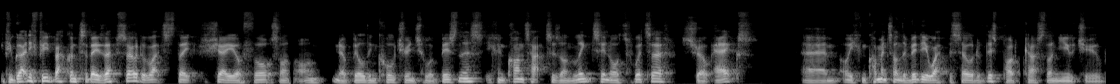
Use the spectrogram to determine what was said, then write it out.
If you've got any feedback on today's episode, I'd like to stay, share your thoughts on, on you know building culture into a business. You can contact us on LinkedIn or Twitter, stroke X, um, or you can comment on the video episode of this podcast on YouTube.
